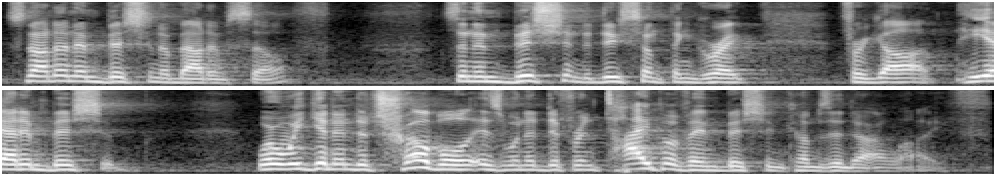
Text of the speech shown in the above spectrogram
It's not an ambition about himself, it's an ambition to do something great for God. He had ambition. Where we get into trouble is when a different type of ambition comes into our life.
